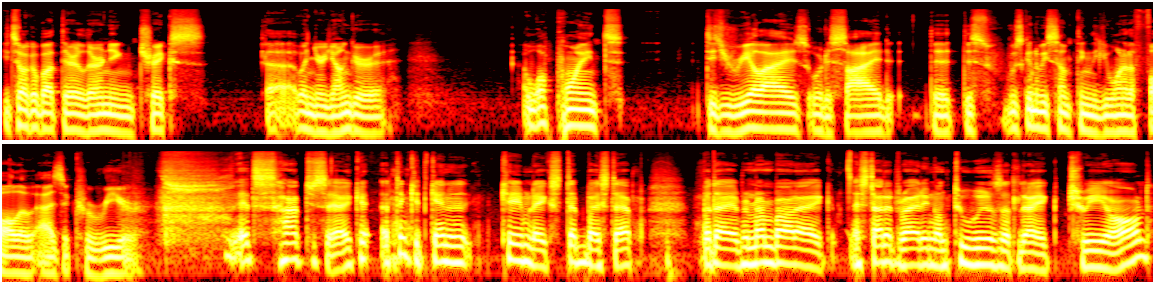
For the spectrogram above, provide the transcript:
you talk about their learning tricks uh, when you're younger. At what point did you realize or decide that this was going to be something that you wanted to follow as a career? it's hard to say. I, I think it kind of came like step by step. But I remember like I started riding on two wheels at like three year old.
